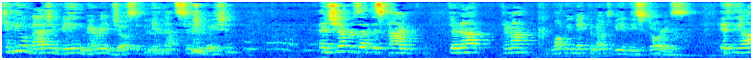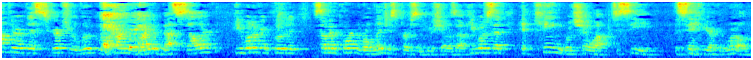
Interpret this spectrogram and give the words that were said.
Can you imagine being Mary and Joseph in that situation? And shepherds at this time, they're not, they're not what we make them out to be in these stories. If the author of this scripture, Luke, was trying to write a bestseller, he would have included some important religious person who shows up. He would have said a king would show up to see the Savior of the world.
